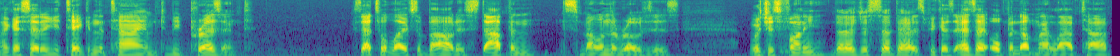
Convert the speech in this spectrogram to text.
Like I said, are you taking the time to be present? Because that's what life's about is stopping, smelling the roses. Which is funny that I just said that. It's because as I opened up my laptop,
